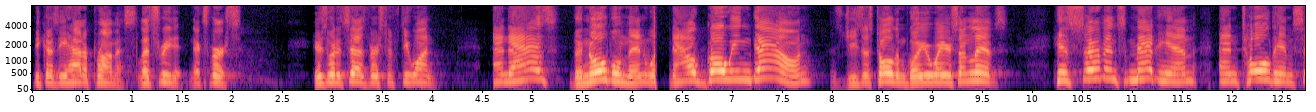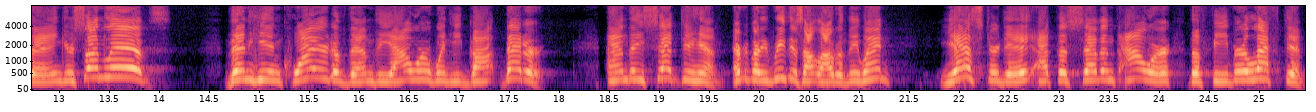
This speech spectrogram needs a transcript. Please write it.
because he had a promise. Let's read it. Next verse. Here's what it says, verse 51. And as the nobleman was now going down, as Jesus told him, Go your way, your son lives, his servants met him and told him, saying, Your son lives. Then he inquired of them the hour when he got better. And they said to him, Everybody read this out loud with me. When? Yesterday at the seventh hour, the fever left him.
